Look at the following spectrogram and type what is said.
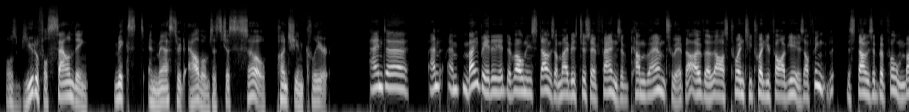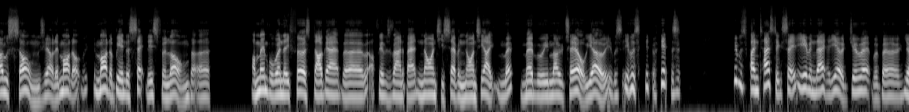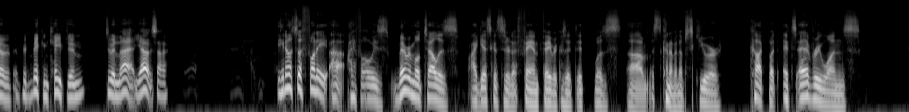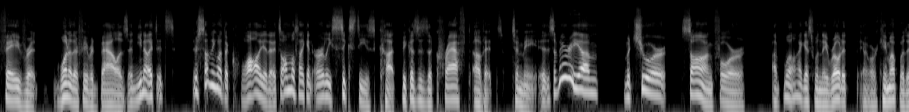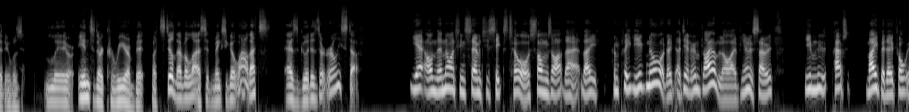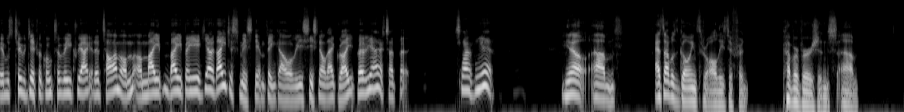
most beautiful sounding mixed and mastered albums. It's just so punchy and clear. And uh, and and maybe the, the Rolling Stones, or maybe it's just their fans have come round to it. But over the last 20, 25 years, I think the Stones have performed most songs. Yeah, they might not it might not be in the set list for long, but uh, I remember when they first dug out, uh, I think it was around about 97, 98, Me- Memory Motel. Yo, it was, it was, it was, it was fantastic. So even that, yeah, duet with, uh, you know, with Mick and Keith doing, doing that. Yeah, so. You know, it's so funny. Uh, I've always Memory Motel is, I guess, considered a fan favorite because it, it was um, it's kind of an obscure cut, but it's everyone's favorite, one of their favorite ballads. And you know, it's it's there's something about the quality of that. It's almost like an early 60s cut because it's the craft of it to me. It's a very um, mature song for, uh, well, I guess when they wrote it or came up with it, it was later into their career a bit, but still, nevertheless, it makes you go, wow, that's as good as their early stuff. Yeah, on the 1976 tour, songs like that, they completely ignored. I, I didn't even play them live, you know, so even perhaps maybe they thought it was too difficult to recreate at the time, or, or may, maybe you know they dismissed it and think, oh, this is not that great. But yeah, so but so yeah. You know, um, as I was going through all these different cover versions um,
